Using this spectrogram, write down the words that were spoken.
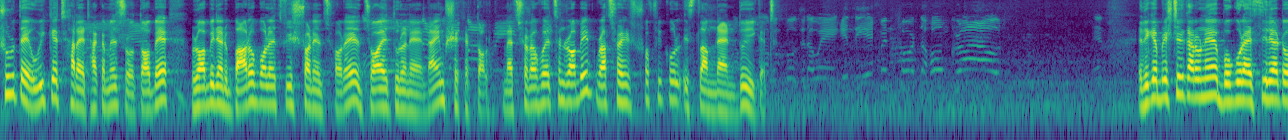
শুরুতে উইকেট হারায় ঢাকা মেট্রো। তবে রবিনের বারো বলে ত্রিশ রানের ঝড়ে জয় তুলে নেয় নাইম শেখের দল। ম্যাচ সেরা হয়েছেন রবিন। রাজশাহীর শফিকুল ইসলাম নেন দুই উইকেট। এদিকে বৃষ্টির কারণে বগুড়ায় সিলেট ও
